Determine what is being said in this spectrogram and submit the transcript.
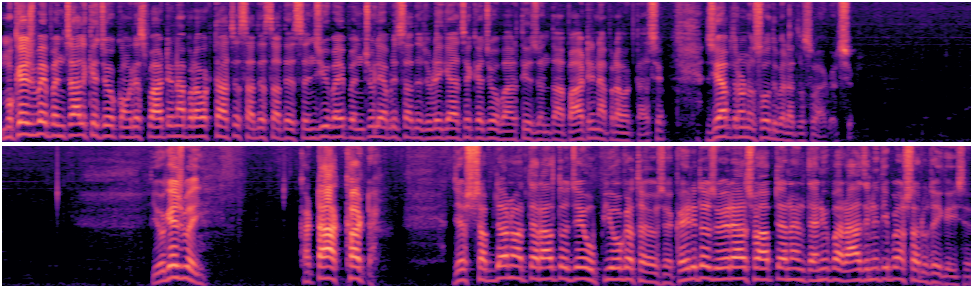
મુકેશભાઈ પંચાલ, કે જેઓ કોંગ્રેસ પાર્ટીના પ્રવક્તા છે. સાથે સાથે સંજીવભાઈ પંચોલી આપણી સાથે જોડાઈ ગયા છે. કે જેઓ ભારતીય જનતા પાર્ટીના પ્રવક્તા છે. જે આપ ત્રણનો શોધ પહેલા સ્વાગત છે. યોગેશભાઈ, ખટાખટ. જે શબ્દનો અત્યારે હાલ તો જે ઉપયોગ થયો છે, કઈ રીતે જોઈ રહ્યા છો આપ તેને તેની ઉપર રાજનીતિ પણ શરૂ થઈ ગઈ છે?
